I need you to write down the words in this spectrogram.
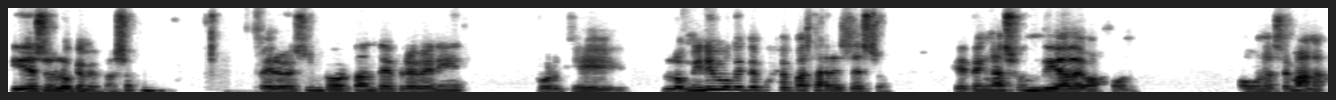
Y eso es lo que me pasó. Pero es importante prevenir porque lo mínimo que te puede pasar es eso, que tengas un día de bajón o una semana.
